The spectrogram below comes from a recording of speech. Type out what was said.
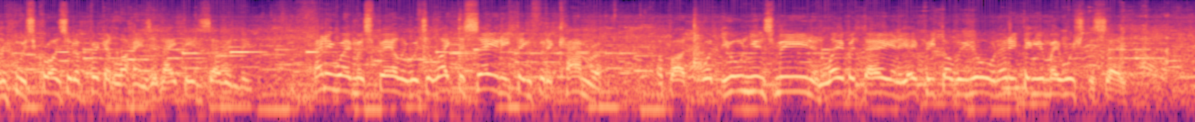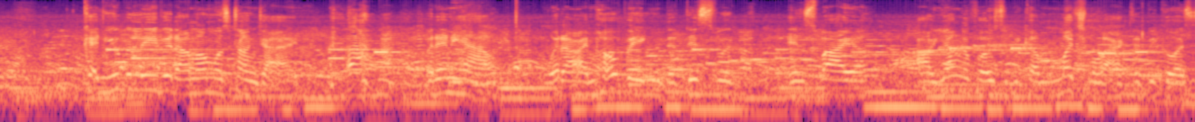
when he was crossing the picket lines in 1970. Anyway, Miss Bailey, would you like to say anything for the camera about what unions mean and Labor Day and the APWU and anything you may wish to say? Can you believe it? I'm almost tongue-tied. but anyhow, what I'm hoping that this would inspire our younger folks to become much more active because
